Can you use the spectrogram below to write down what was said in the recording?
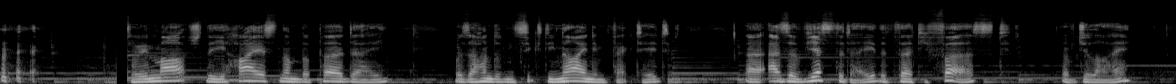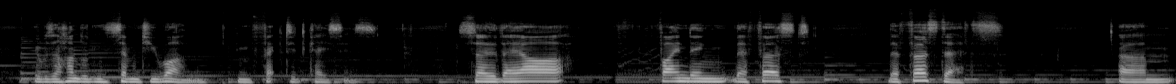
so in March, the highest number per day was 169 infected. Uh, as of yesterday, the 31st of July, it was 171 infected cases. So they are finding their first their first deaths. Um,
